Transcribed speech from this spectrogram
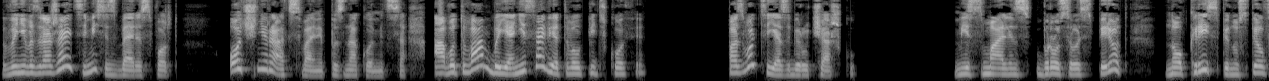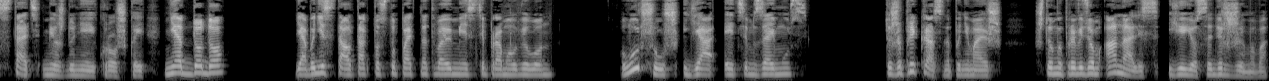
Вы не возражаете, миссис Беррисфорд? Очень рад с вами познакомиться. А вот вам бы я не советовал пить кофе. Позвольте, я заберу чашку. Мисс Маллинс бросилась вперед, но Криспин успел встать между ней и крошкой. «Нет, Додо, я бы не стал так поступать на твоем месте», — промолвил он. «Лучше уж я этим займусь. Ты же прекрасно понимаешь, что мы проведем анализ ее содержимого.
